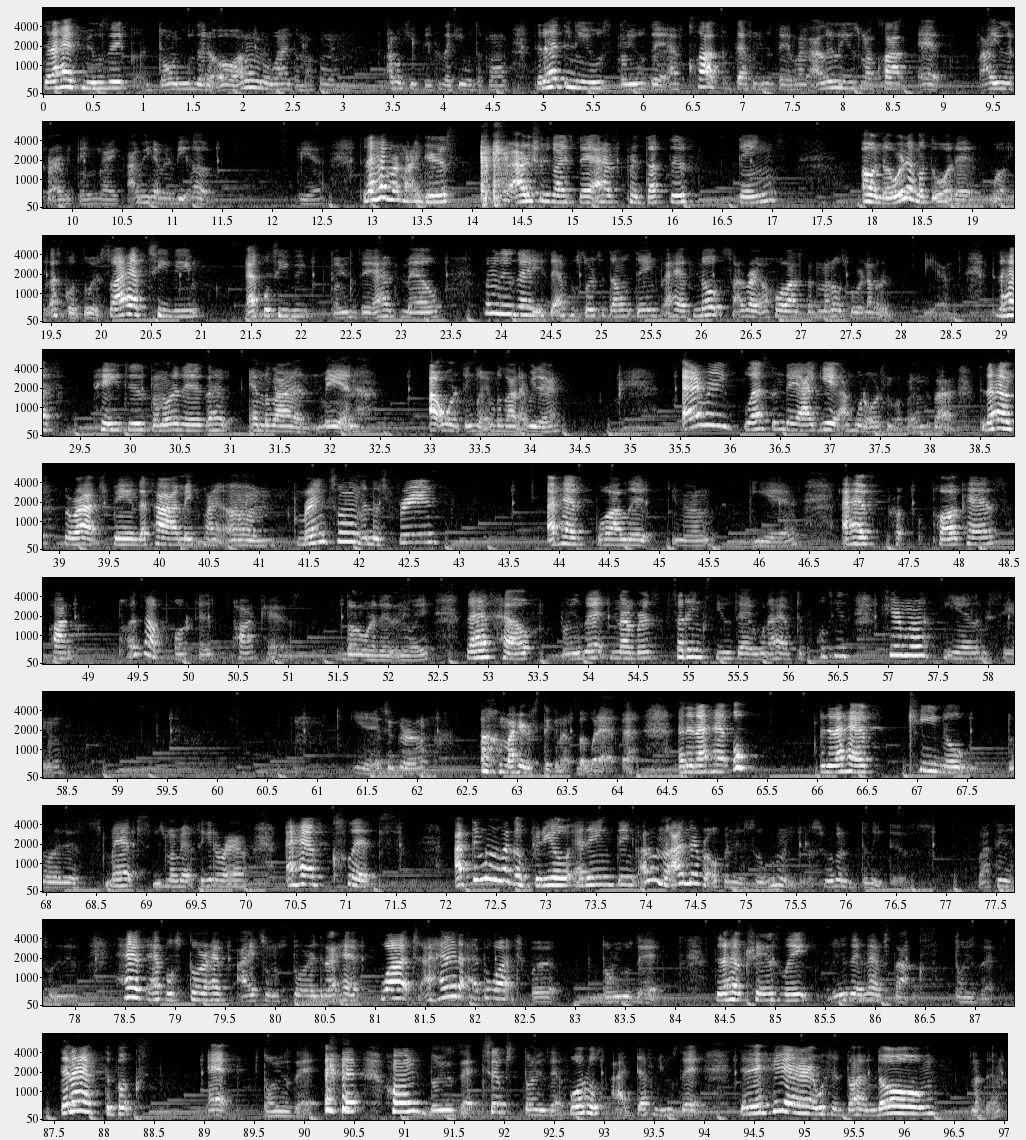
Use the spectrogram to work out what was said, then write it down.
Then I have music. Don't use that at all. I don't know why I have on my phone. I'm gonna keep it because I keep with the phone. Then I have the news. Don't use it. I have clock. Definitely use that. Like I literally use my clock at. I use it for everything. Like I be having to be up yeah then i have reminders i already showed you guys that i have productive things oh no we're not gonna do all that. Well let's go through it. So i have tv apple tv don't use it i have mail don't really use that use the apple store to download things. I have notes. I write a whole lot of stuff in my notes but we're not gonna yeah then i have pages. Don't know what it is. I have amazon. Man i order things on amazon every day. Every lesson day I get, I'm gonna order something off Amazon. Then I have GarageBand. That's how I make my um ringtone, and it's free. I have Wallet, you know, yeah. I have podcast, pod, it's not podcast, podcast. Don't know what it is anyway. Then I have health, don't use that. Numbers, settings, use that when I have difficulties. Camera, yeah, let me see. Yeah, it's a girl. Oh, my hair is sticking up, but whatever. And then I have, oh, and then I have Keynote, doing this. Maps, use my maps to get around. I have clips. I think it's like a video editing thing. I don't know. I never opened this, so we don't need this. We're gonna delete this. I think that's what it is. Have Apple Store, have iTunes Store. Then I have Watch. I had an Apple Watch, but don't use that. Then I have Translate. Use that. And I have Stocks. Don't use that. Then I have the Books app? Don't use that. Home? Don't use that. Tips? Don't use that. Photos? I definitely use that. Then here which is don't have no. Nothing.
